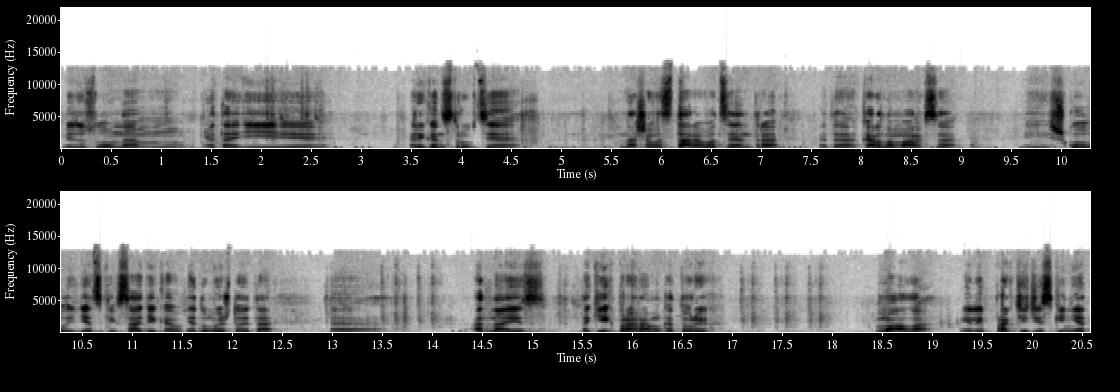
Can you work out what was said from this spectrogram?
Безусловно, это и э, реконструкция нашего старого центра, это Карла Маркса, и школ, и детских садиков. Я думаю, что это э, одна из таких программ, которых мало или практически нет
